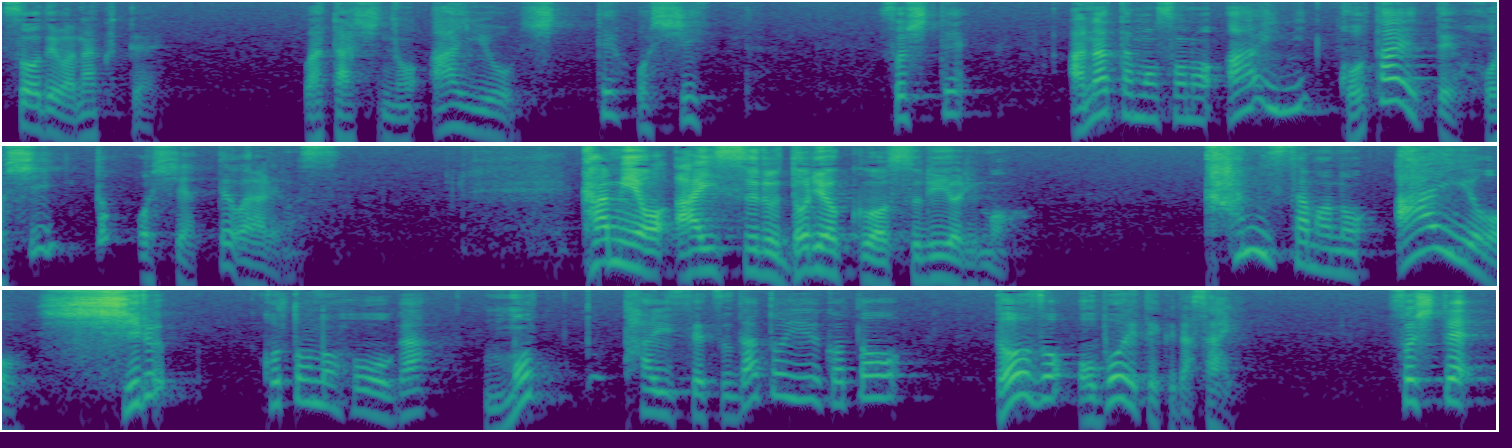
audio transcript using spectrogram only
そうではなくて私の愛を知ってほしい。そしてあなたもその愛に応えてほしいとおっしゃっておられます。神を愛する努力をするよりも神様の愛を知ることの方がもっと大切だということをどうぞ覚えてください。そして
